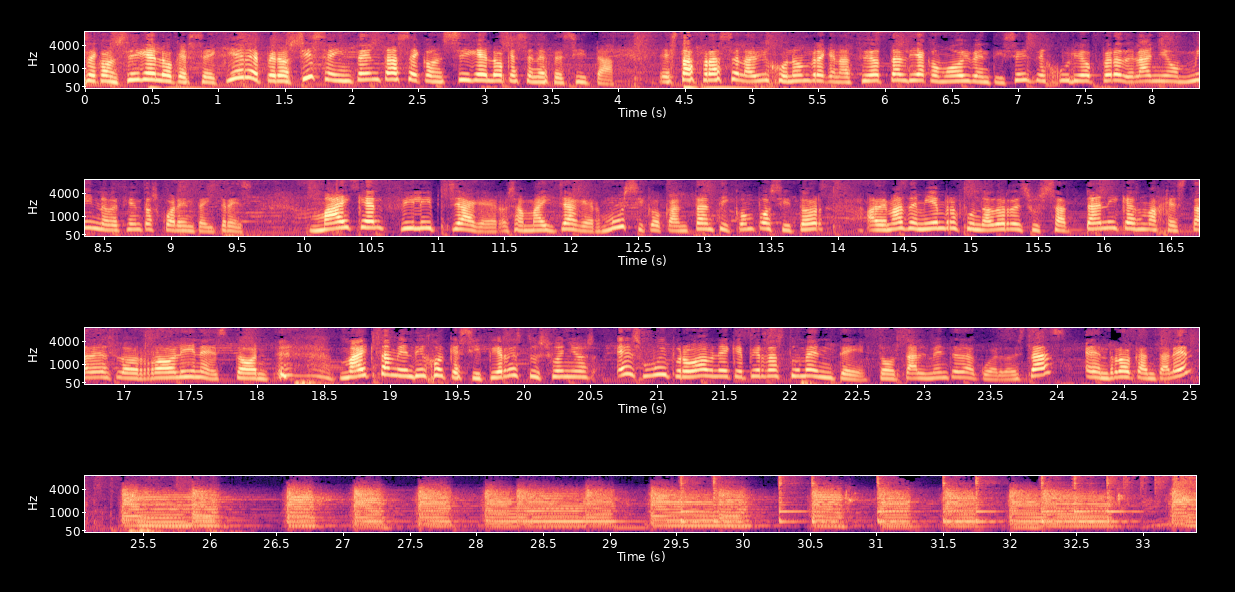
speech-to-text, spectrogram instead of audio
se consigue lo que se quiere, pero si se intenta, se consigue lo que se necesita. Esta frase la dijo un hombre que nació tal día como hoy, 26 de julio, pero del año 1943. Michael Philip Jagger, o sea, Mike Jagger, músico, cantante y compositor, además de miembro fundador de sus satánicas majestades los Rolling Stone. Mike también dijo que si pierdes tus sueños es muy probable que pierdas tu mente. Totalmente de acuerdo. ¿Estás en Rock and Talent?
